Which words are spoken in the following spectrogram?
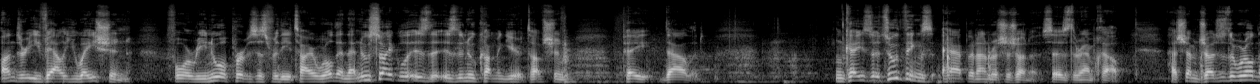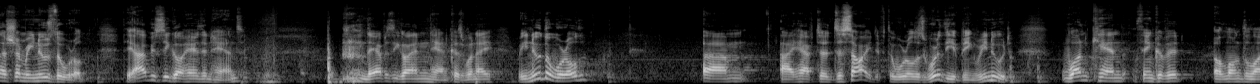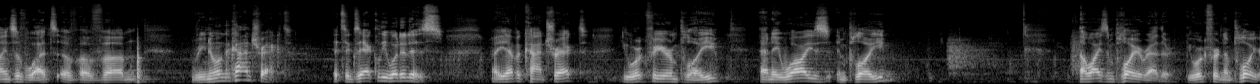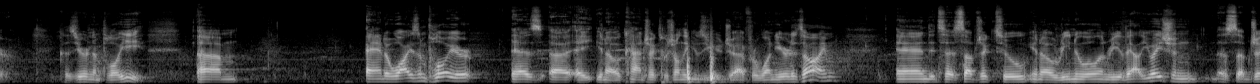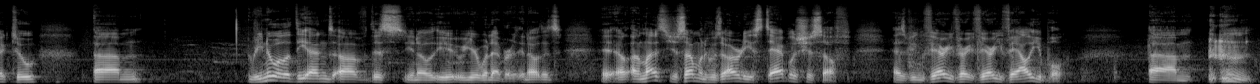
under evaluation for renewal purposes for the entire world, and that new cycle is the, is the new coming year, Tavshin Pei Dalid. Okay, so two things happen on Rosh Hashanah, says the Ramchal. Hashem judges the world, and Hashem renews the world. They obviously go hand in hand. they obviously go hand in hand because when I renew the world, um, I have to decide if the world is worthy of being renewed. One can think of it along the lines of what? Of, of um, renewing a contract. It's exactly what it is. Right? You have a contract, you work for your employee, and a wise employee, a wise employer rather, you work for an employer because you're an employee. Um, and a wise employer has uh, a you know a contract which only gives you your job for one year at a time and it says subject to you know renewal and reevaluation, uh, subject to um, renewal at the end of this you know year, whatever. You know that's uh, unless you're someone who's already established yourself as being very very very valuable, um,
